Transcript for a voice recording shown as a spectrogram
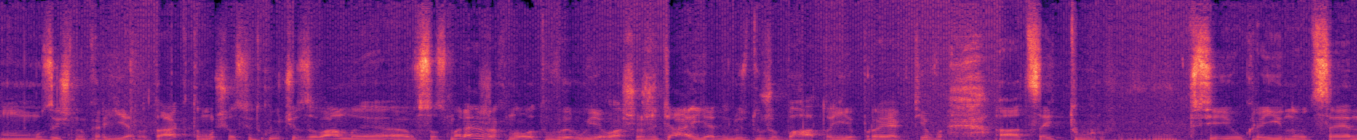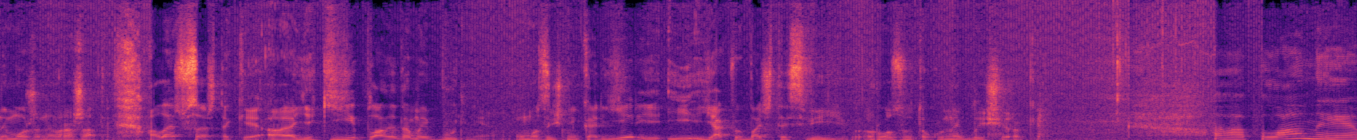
музичну кар'єру, так? Тому що слідкуючи за вами е, в соцмережах, ну от вирує ваше життя, і я дивлюсь, дуже багато є проєктів. А, цей тур всією Україною це не може не вражати. Але ж все ж таки, а які плани на майбутнє у музичній кар'єрі, і як ви бачите свій розвиток у найближчі роки? Плани,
